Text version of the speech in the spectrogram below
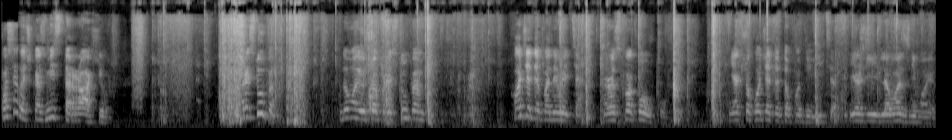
Посилочка з міста Рахів. Приступимо? Думаю, що приступимо. Хочете подивитися розпаковку? Якщо хочете, то подивіться. Я ж її для вас знімаю.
